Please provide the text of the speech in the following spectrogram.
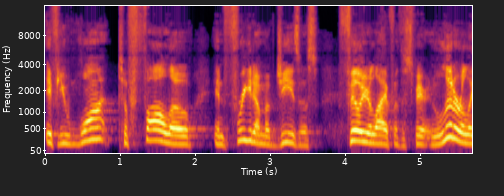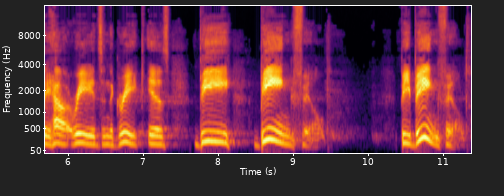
if you want to follow in freedom of Jesus, fill your life with the Spirit. And literally, how it reads in the Greek is be being filled. Be being filled.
